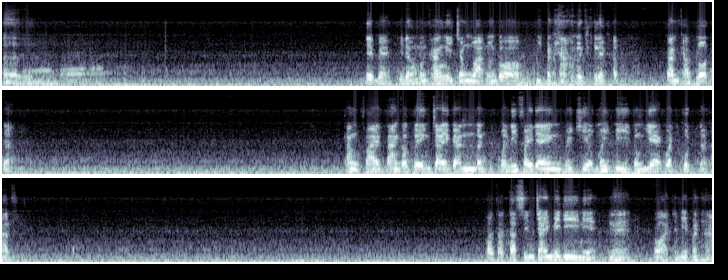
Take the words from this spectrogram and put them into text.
เออเนี่ยแม่พี่น้องบางครั้งนี่จังหวะมันก็มีปัญหาเหมือนกันนะครับ การขับรถอะต่างฝ่ายต่างก็เกรงใจกันมันวันนี้ไฟแดงไฟเขียวไม่มีตรงแยกวัดกุดนะครับ เพราะถ้าตัดสินใจไม่ดีเนี่ยนะฮะ ก็อาจจะมีปัญหา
